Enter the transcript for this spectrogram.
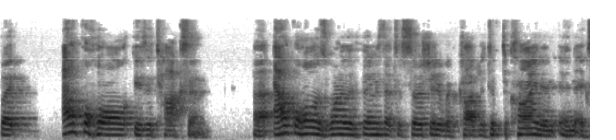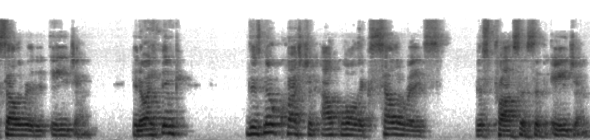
but alcohol is a toxin. Uh, alcohol is one of the things that's associated with cognitive decline and, and accelerated aging. You know, I think there's no question alcohol accelerates this process of aging.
